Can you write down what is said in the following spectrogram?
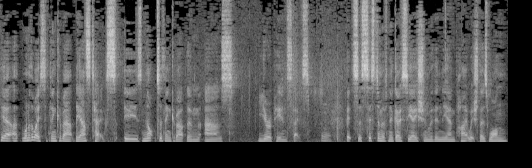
Yeah, uh, one of the ways to think about the Aztecs is not to think about them as European states. Mm. It's a system of negotiation within the empire, which there's one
